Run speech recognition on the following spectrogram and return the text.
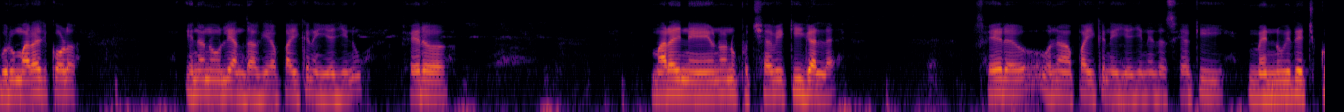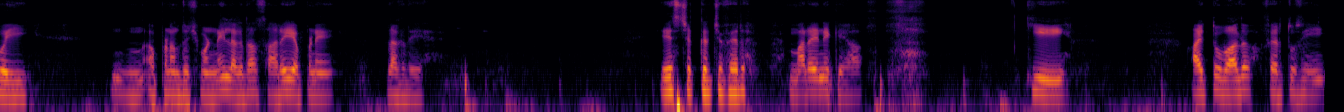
ਗੁਰੂ ਮਹਾਰਾਜ ਕੋਲ ਇਹਨਾਂ ਨੂੰ ਲਿਆਂਦਾ ਗਿਆ ਭਾਈ ਕਨਈਆ ਜੀ ਨੂੰ, ਫਿਰ ਮਹਾਰਾਜ ਨੇ ਉਹਨਾਂ ਨੂੰ ਪੁੱਛਿਆ ਵੀ ਕੀ ਗੱਲ ਹੈ। ਫਿਰ ਉਹਨਾਂ ਭਾਈ ਕਨਈਆ ਜੀ ਨੇ ਦੱਸਿਆ ਕਿ ਮੈਨੂੰ ਇਹਦੇ 'ਚ ਕੋਈ ਆਪਣਾ ਦੁਸ਼ਮਣ ਨਹੀਂ ਲੱਗਦਾ, ਸਾਰੇ ਹੀ ਆਪਣੇ ਲੱਗਦੇ ਹੈ ਇਸ ਚੱਕਰ 'ਚ ਫਿਰ ਮਹਾਰਾਜ ਨੇ ਕਿਹਾ ਕਿ ਅੱਜ ਤੋਂ ਬਾਅਦ ਫਿਰ ਤੁਸੀਂ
